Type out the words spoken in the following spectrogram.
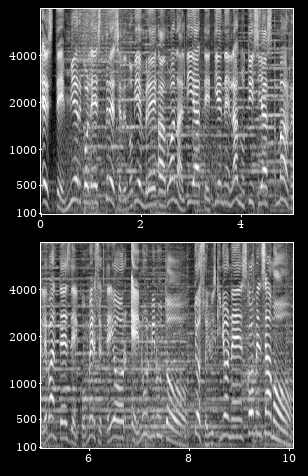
Este miércoles 13 de noviembre, Aduana al Día te tiene las noticias más relevantes del comercio exterior en un minuto. Yo soy Luis Quiñones, comenzamos.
